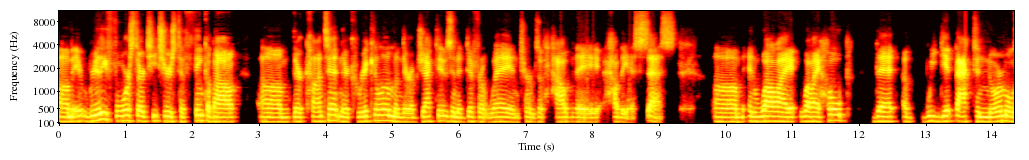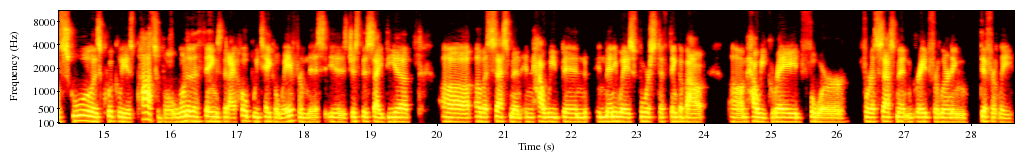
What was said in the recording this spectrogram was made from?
um, it really forced our teachers to think about um, their content and their curriculum and their objectives in a different way in terms of how they how they assess. Um, and while I while I hope that uh, we get back to normal school as quickly as possible, one of the things that I hope we take away from this is just this idea uh, of assessment and how we've been in many ways forced to think about um, how we grade for for assessment and grade for learning differently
